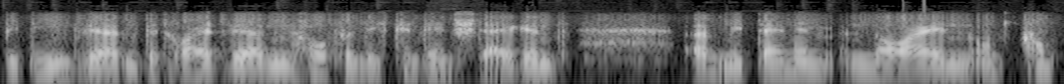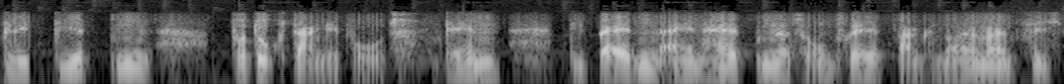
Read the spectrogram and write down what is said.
bedient werden, betreut werden, hoffentlich Tendenz steigend, äh, mit einem neuen und komplettierten Produktangebot. Denn die beiden Einheiten, also unsere Bank 99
